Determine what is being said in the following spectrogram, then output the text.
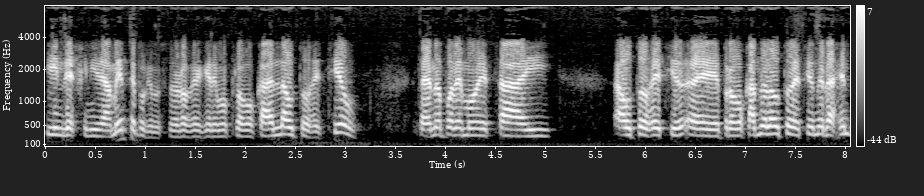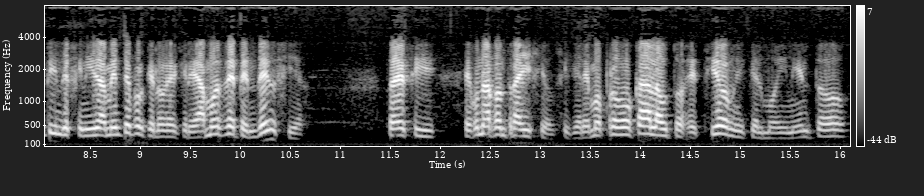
indefinidamente porque nosotros lo que queremos provocar es la autogestión. Entonces no podemos estar ahí autogestión, eh, provocando la autogestión de la gente indefinidamente porque lo que creamos es dependencia. Entonces, si es una contradicción, si queremos provocar la autogestión y que el movimiento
